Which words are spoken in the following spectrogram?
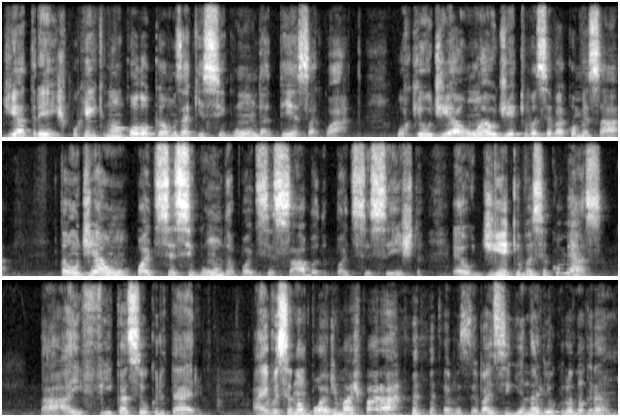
Dia 3, por que, que não colocamos aqui segunda, terça, quarta? Porque o dia 1 é o dia que você vai começar. Então, o dia 1 pode ser segunda, pode ser sábado, pode ser sexta. É o dia que você começa. Tá? Aí fica a seu critério. Aí você não pode mais parar. você vai seguindo ali o cronograma.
